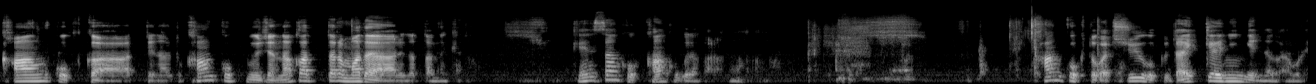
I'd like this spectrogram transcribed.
韓国かってなると、韓国じゃなかったらまだあれだったんだけど、原産国韓国だからな。韓国とか中国大嫌い人間だから、俺。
